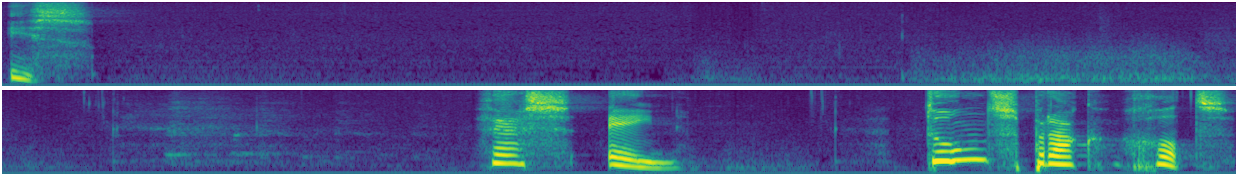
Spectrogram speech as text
is. Vers 1. Toen sprak God.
